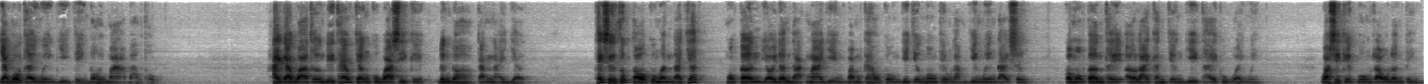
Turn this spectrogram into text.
Giảng bối thề nguyện vì tiền bối mà báo thù. Hai gã hòa thượng đi theo chân của hoa sĩ kiệt, đứng đó cạnh nãy giờ. Thấy sư thúc tổ của mình đã chết, một tên dội đến đạt ma diện bẩm cáo cùng với trưởng môn thiếu lâm viên nguyên đại sư. Còn một tên thì ở lại canh chừng di thể của Huệ Nguyên. Hoa sĩ kiệt buồn rầu lên tiếng.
